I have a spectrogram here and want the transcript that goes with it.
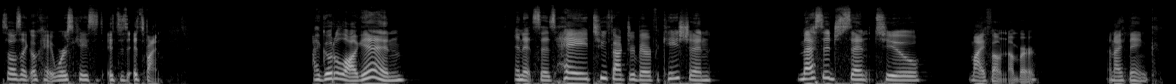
So I was like, okay, worst case, it's it's fine. I go to log in and it says, hey, two factor verification, message sent to my phone number. And I think,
